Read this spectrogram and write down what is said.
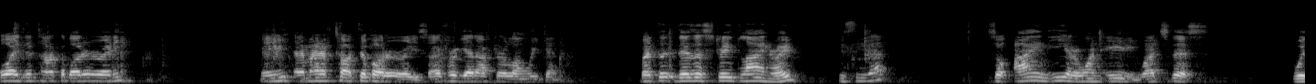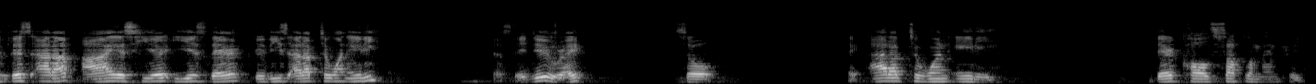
Oh, I did talk about it already? Maybe I might have talked about it already, so I forget after a long weekend. But th there's a straight line, right? You see that? So I and E are 180. Watch this. Would this add up? I is here, E is there. Do these add up to 180? Yes, they do, right? So they add up to 180. They're called supplementary.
